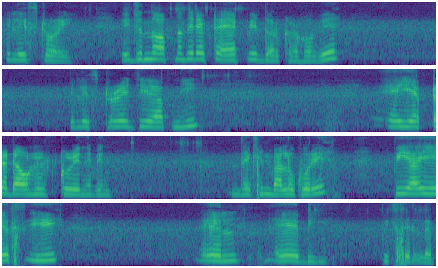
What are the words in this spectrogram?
প্লে স্টোরে এই জন্য আপনাদের একটা অ্যাপের দরকার হবে। প্লে স্টোরে যে আপনি এই অ্যাপটা ডাউনলোড করে নেবেন। দেখেন ভালো করে। P I X E L A B pixel lab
